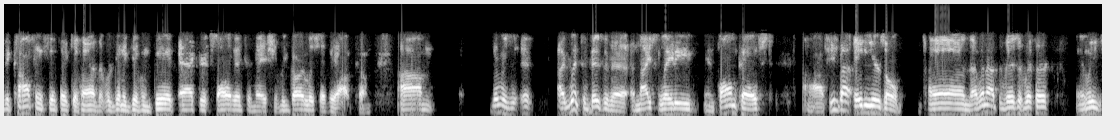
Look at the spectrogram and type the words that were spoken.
the confidence that they can have that we're going to give them good, accurate, solid information, regardless of the outcome. Um, there was I went to visit a, a nice lady in Palm Coast. Uh, she's about 80 years old, and I went out to visit with her, and we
